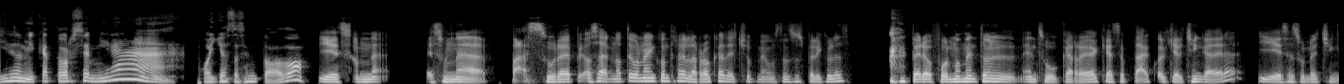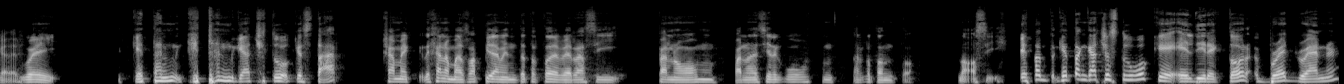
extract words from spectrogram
Sí, 2014, mira. Pollo, estás en todo. Y es una, es una basura. de o sea, no tengo nada en contra de La Roca. De hecho, me gustan sus películas. Pero fue un momento en, en su carrera que aceptaba cualquier chingadera y esa es una chingadera. Güey, ¿qué tan, qué tan gacho tuvo que estar? Déjame, déjalo más rápidamente, trato de ver así, para no, para no decir algo, algo tonto. No, sí. ¿Qué tan, ¿Qué tan gacho estuvo que el director Brett Ratner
